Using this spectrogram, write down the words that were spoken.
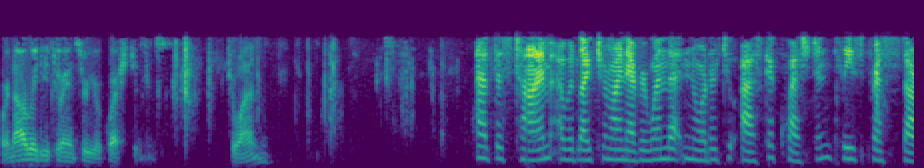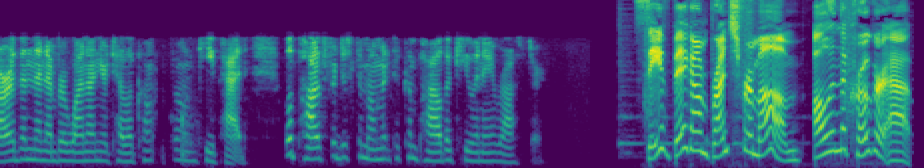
We're now ready to answer your questions. Joanne? At this time, I would like to remind everyone that in order to ask a question, please press star, then the number one on your telephone keypad. We'll pause for just a moment to compile the Q&A roster. Save big on brunch for mom, all in the Kroger app.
